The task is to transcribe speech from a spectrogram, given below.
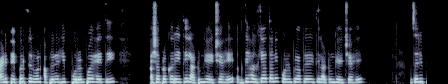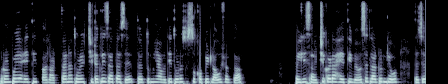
आणि पेपर फिरवून आपल्याला ही पुरणपोळी आहे ती अशा प्रकारे इथे लाटून घ्यायची आहे. अगदी हलक्या हाताने पुरणपोळी आपल्याला इथे लाटून घ्यायची आहे. जर ही पुरणपोळी आहे ती लाटताना थोडी चिटकली जात असेल तर तुम्ही यावरती थोडंसं सुकपीठ लावू शकता. पहिली साईडची कडा आहे ती व्यवस्थित लाटून घेऊन त्याच्या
